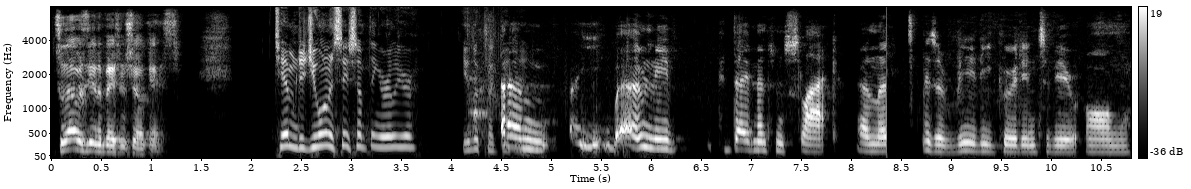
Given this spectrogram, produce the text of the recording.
So that was the innovation showcase. Tim, did you want to say something earlier? You look like you Um, only Dave mentioned Slack, and there's a really good interview on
